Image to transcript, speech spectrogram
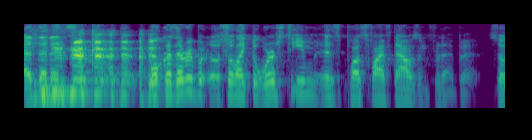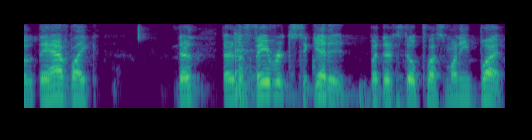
and then it's well because everybody. So like the worst team is plus five thousand for that bet. So they have like they're they're the favorites to get it, but they're still plus money. But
